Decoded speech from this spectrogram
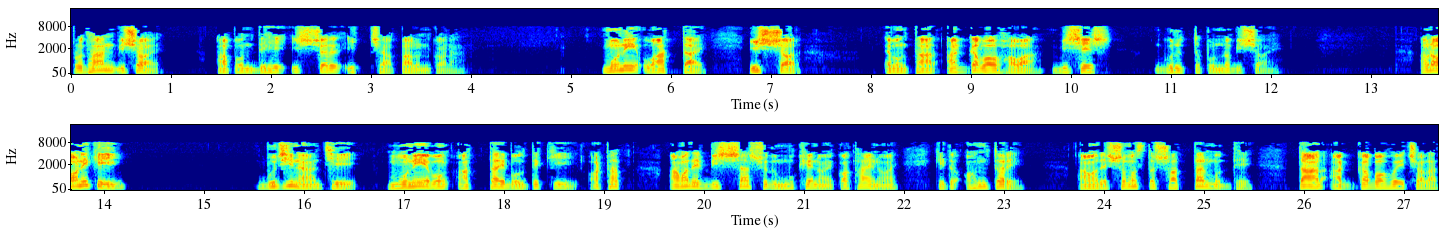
প্রধান বিষয় আপন দেহে ঈশ্বরের ইচ্ছা পালন করা। মনে ও আত্মায় ঈশ্বর এবং তার আজ্ঞাবহ হওয়া বিশেষ গুরুত্বপূর্ণ বিষয়। আমরা অনেকেই বুঝি না যে মনে এবং আত্মায় বলতে কি, অর্থাৎ আমাদের বিশ্বাস শুধু মুখে নয়, কথায় নয়, কিন্তু অন্তরে আমাদের সমস্ত সত্তার মধ্যে তার আজ্ঞাবহ হয়ে চলা,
